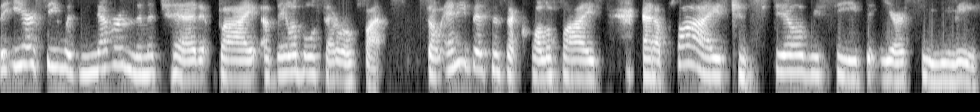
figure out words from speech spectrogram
the ERC was never limited by available federal funds. So any business that qualifies and applies can still receive the ERC relief.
